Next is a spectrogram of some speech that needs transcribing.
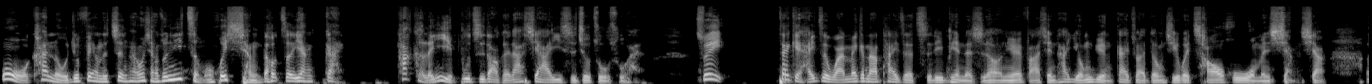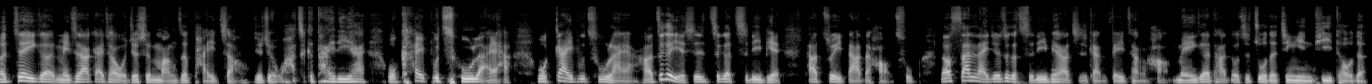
问我看了我就非常的震撼，我想说你怎么会想到这样盖？他可能也不知道，可是他下意识就做出来了，所以。在给孩子玩 Magnetize 磁力片的时候，你会发现它永远盖出来东西会超乎我们想象。而这个每次他盖出来，我就是忙着拍照，就觉得哇，这个太厉害，我盖不出来啊，我盖不出来啊。好，这个也是这个磁力片它最大的好处。然后三来就这个磁力片它质感非常好，每一个它都是做的晶莹剔透的，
